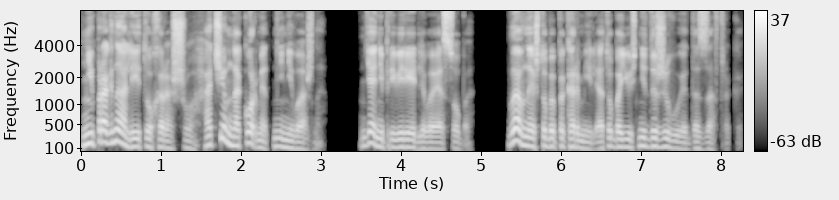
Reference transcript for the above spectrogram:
Не прогнали и то хорошо, а чем накормят, мне неважно. Я непривередливая особа. Главное, чтобы покормили, а то, боюсь, не доживу я до завтрака.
